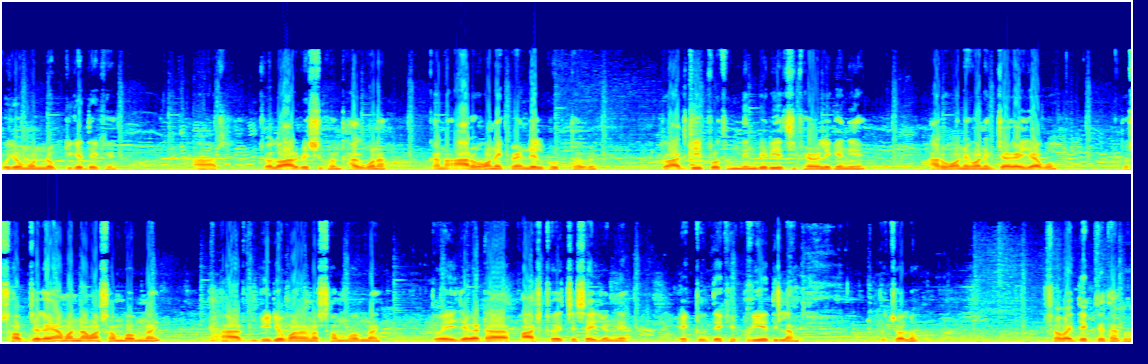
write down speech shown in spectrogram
পুজো মণ্ডপটিকে দেখে। আর চলো আর বেশিক্ষণ থাকব না, কারণ আরও অনেক প্যান্ডেল ঘুরতে হবে। তো আজকেই প্রথম দিন বেরিয়েছি ফ্যামিলিকে নিয়ে। আরও অনেক অনেক জায়গায় যাব। তো সব জায়গায় আমার নামা সম্ভব নয় আর ভিডিও বানানো সম্ভব নয়। তো এই জায়গাটা ফার্স্ট হয়েছে, সেই জন্যে একটু দেখে ঘুরিয়ে দিলাম। তো চলো, সবাই দেখতে থাকো,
